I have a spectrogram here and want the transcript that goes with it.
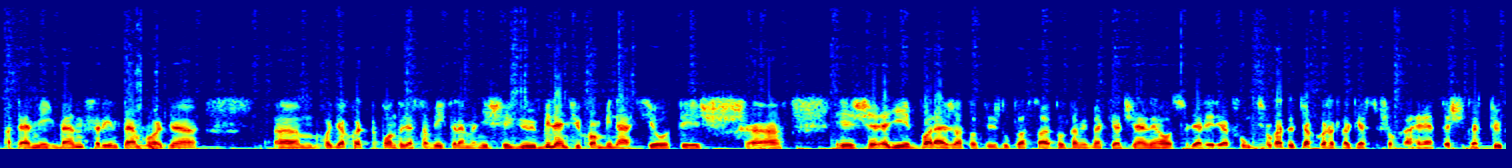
a termékben szerintem, hogy uh, um, hogy gyakorlatilag pont, hogy ezt a végtelen mennyiségű billentyű kombinációt és, és egyéb varázslatot és dupla szaltót, amit meg kell csinálni ahhoz, hogy elérje a funkciókat, ezt gyakorlatilag gesztusokkal helyettesítettük,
